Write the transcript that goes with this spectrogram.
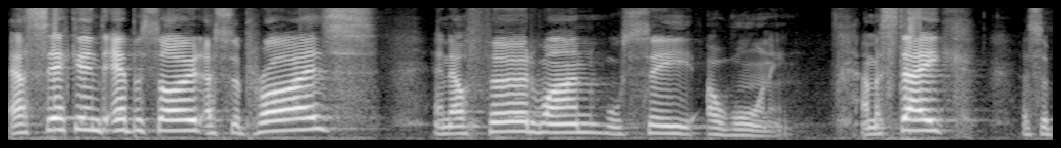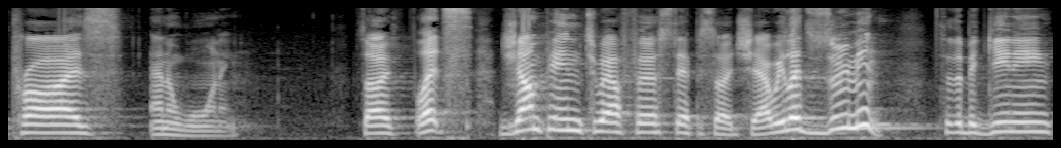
Our second episode, a surprise. And our third one, we'll see a warning. A mistake, a surprise, and a warning. So let's jump into our first episode, shall we? Let's zoom in to the beginning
